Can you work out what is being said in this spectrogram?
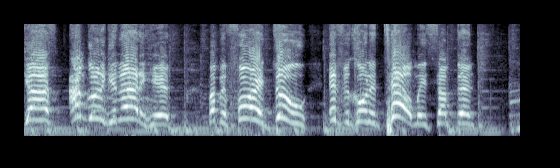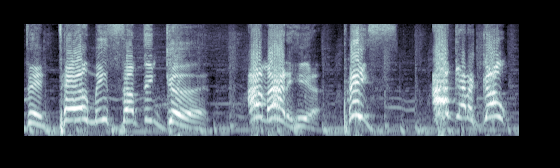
Guys, I'm going to get out of here. But before I do, if you're going to tell me something, then tell me something good. I'm out of here. Peace. I got to go.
